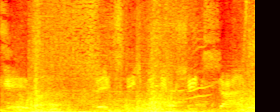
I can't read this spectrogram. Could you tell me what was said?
Angeber! Willst dich mit dem Schicksal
